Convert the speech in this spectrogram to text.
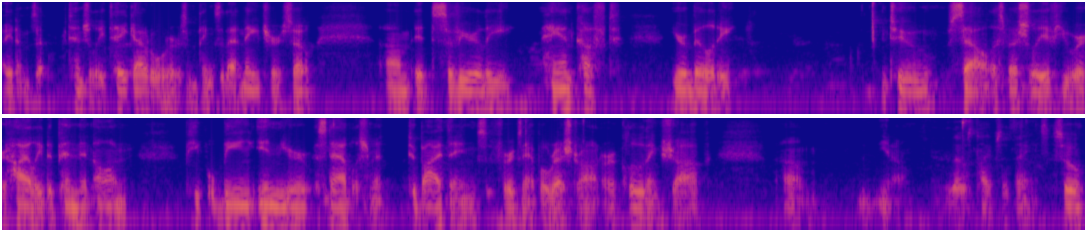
items that were potentially takeout orders and things of that nature. So um, it severely handcuffed your ability to sell, especially if you were highly dependent on people being in your establishment to buy things, for example, restaurant or a clothing shop, um, you know, those types of things. So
